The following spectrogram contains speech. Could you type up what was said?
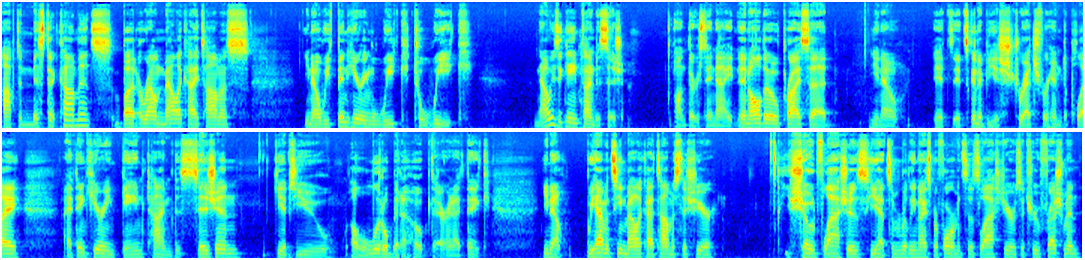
optimistic comments, but around Malachi Thomas, you know, we've been hearing week to week. Now he's a game time decision on Thursday night. And although Pry said, you know, it's it's going to be a stretch for him to play, I think hearing game time decision gives you a little bit of hope there. And I think, you know, we haven't seen Malachi Thomas this year. He showed flashes. He had some really nice performances last year as a true freshman.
